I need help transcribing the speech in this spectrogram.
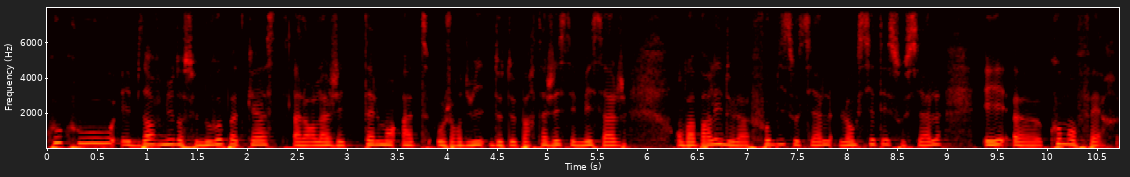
Coucou et bienvenue dans ce nouveau podcast. Alors là, j'ai tellement hâte aujourd'hui de te partager ces messages. On va parler de la phobie sociale, l'anxiété sociale et euh, comment faire.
